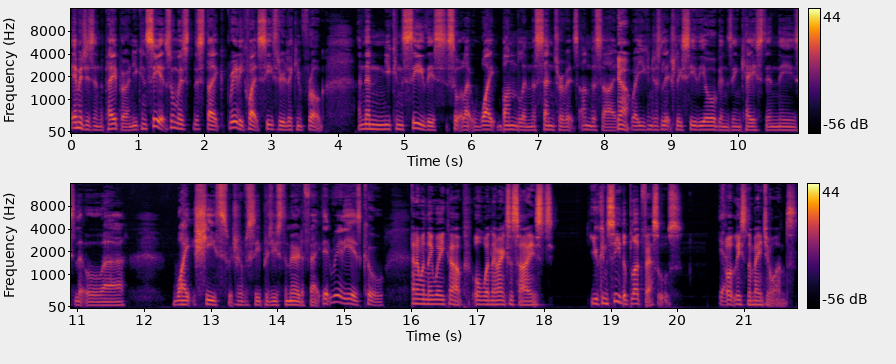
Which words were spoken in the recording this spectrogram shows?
images in the paper, and you can see it's almost this like really quite see-through looking frog, and then you can see this sort of like white bundle in the center of its underside, Yeah. where you can just literally see the organs encased in these little uh, white sheaths, which obviously produce the mirrored effect. It really is cool. And when they wake up or when they're exercised, you can see the blood vessels, Yeah. or at least the major ones.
